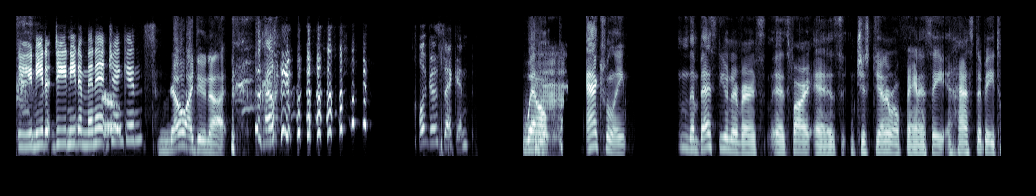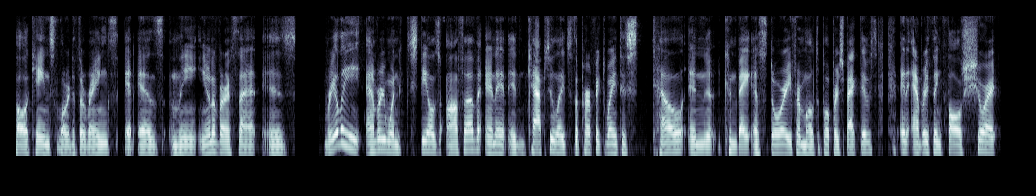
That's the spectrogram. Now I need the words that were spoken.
do you need a, do you need a minute, Jenkins? no, I do not. Oh. I'll go second. well, actually, the best universe as far as just general fantasy has to be Tolkien's Lord of the Rings. It is the universe that is really everyone steals off of, and it encapsulates the perfect way to tell and convey a story from multiple perspectives, and everything falls short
